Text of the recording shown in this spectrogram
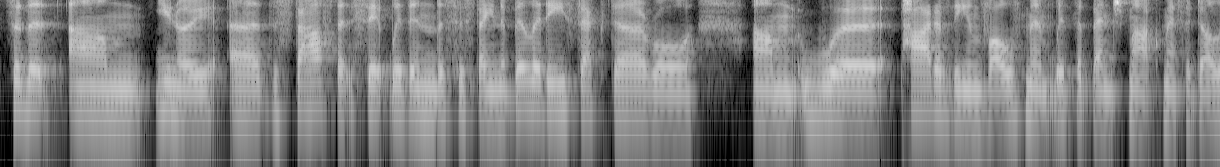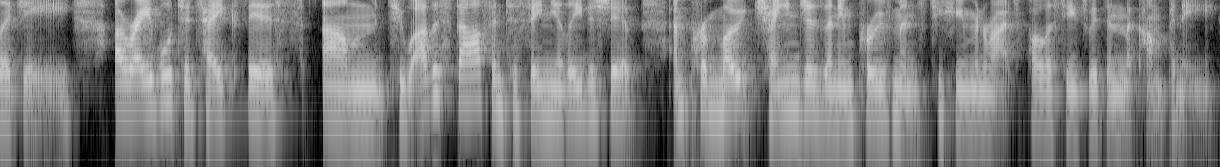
so that um, you know uh, the staff that sit within the sustainability sector or um, were part of the involvement with the benchmark methodology are able to take this um, to other staff and to senior leadership and promote changes and improvements to human rights policies within the company.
